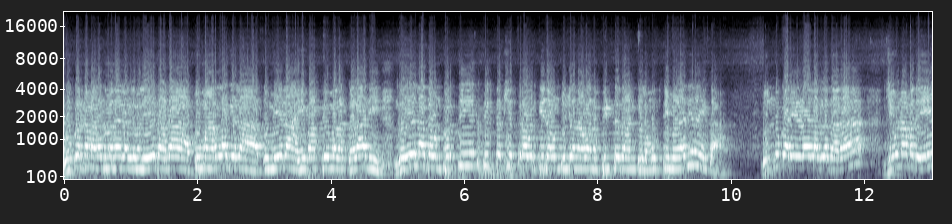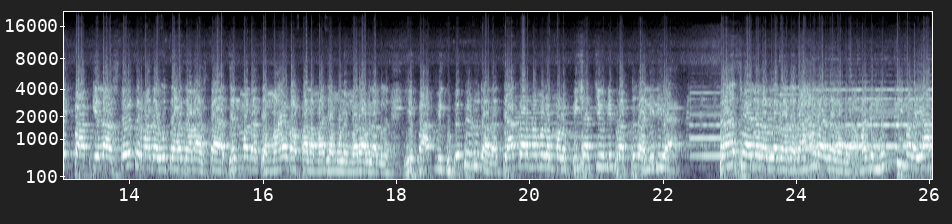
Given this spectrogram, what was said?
गोकर्ण महाराज म्हणायला लागले म्हणजे दादा तू मारला गेला तू मेला ही बातमी मला कळाली. गयेला जाऊन प्रत्येक तीर्थक्षेत्रावरती जाऊन तुझ्या नावानं पिंडदान केलं. मुक्ती मिळाली नाही का? धुंदुकारी रडायला लागला दादा जीवनामध्ये एक पाप केला असतं तर माझा उद्धार झाला असता. जन्मदात्या माय बापाला माझ्यामुळे मरावं लागलं. हे पाप मी कुठे फेडू दादा? त्या कारणामुळे मला पिशाची योनी प्राप्त झालेली आहे. त्रास व्हायला लागला दादा दहा व्हायला लागला. माझी मुक्ती मला या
